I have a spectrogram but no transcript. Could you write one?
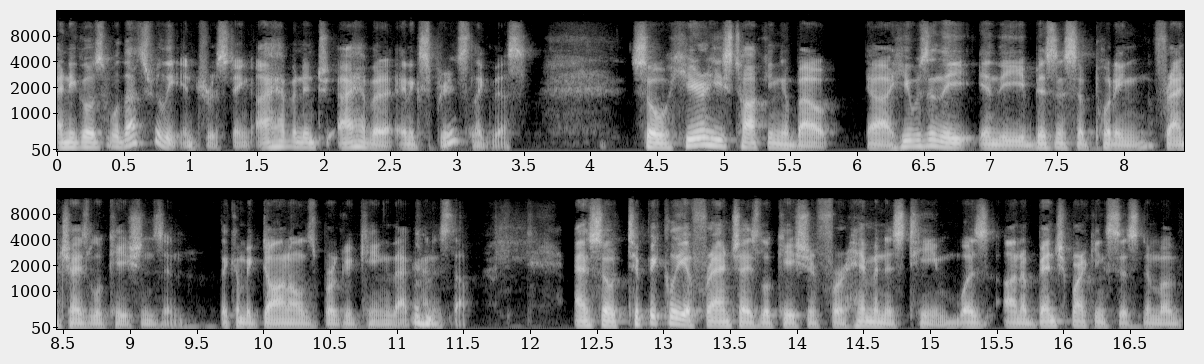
and he goes, "Well, that's really interesting. I have an int- I have a, an experience like this." So here he's talking about uh, he was in the in the business of putting franchise locations in, like a McDonald's, Burger King, that kind mm-hmm. of stuff. And so typically a franchise location for him and his team was on a benchmarking system of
